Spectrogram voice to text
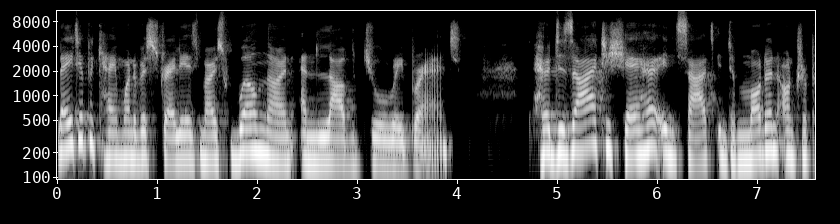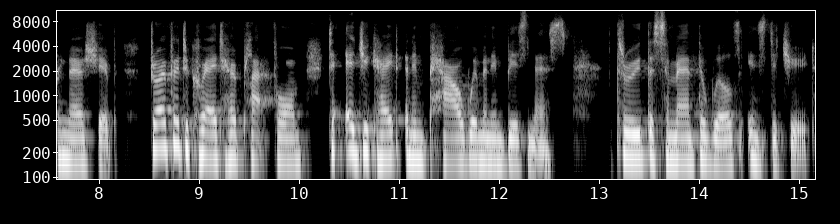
later became one of Australia's most well known and loved jewelry brands. Her desire to share her insights into modern entrepreneurship drove her to create her platform to educate and empower women in business through the Samantha Wills Institute.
